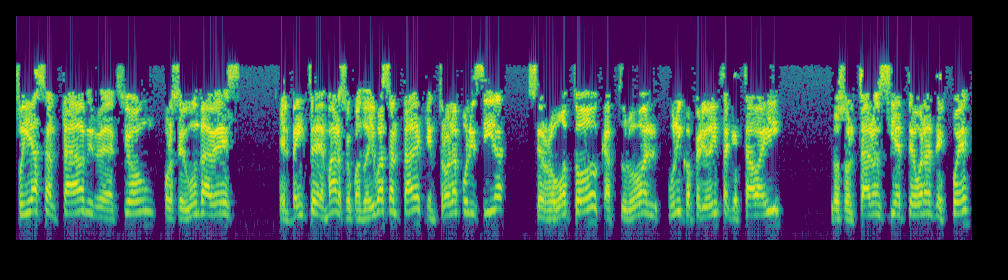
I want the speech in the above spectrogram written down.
fui asaltada mi redacción por segunda vez el 20 de marzo. Cuando digo asaltada es que entró la policía, se robó todo, capturó al único periodista que estaba ahí, lo soltaron siete horas después,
